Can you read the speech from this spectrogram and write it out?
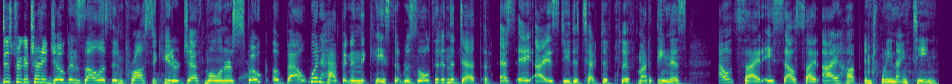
District Attorney Joe Gonzalez and prosecutor Jeff Moliner spoke about what happened in the case that resulted in the death of SAISD detective Cliff Martinez outside a Southside IHOP in 2019.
